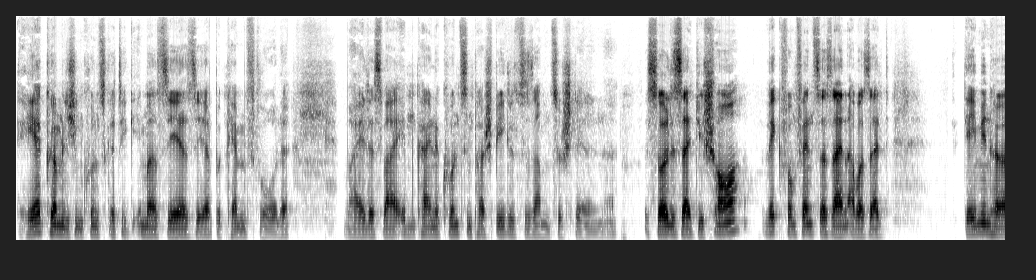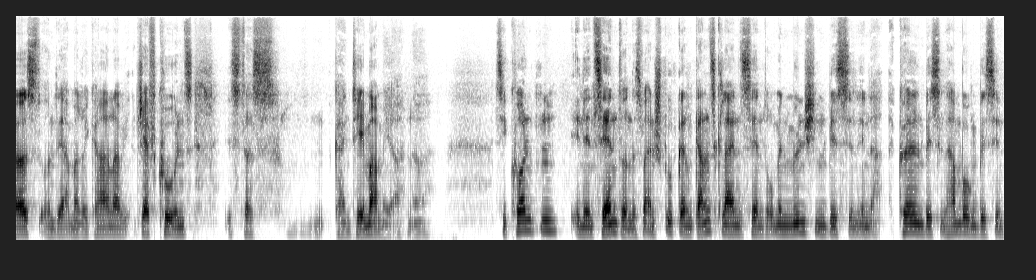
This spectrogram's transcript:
herkömmlichen Kunstkritik immer sehr, sehr bekämpft wurde, weil das war eben keine Kunst, ein paar Spiegel zusammenzustellen. Ne? Es sollte seit Duchamp weg vom Fenster sein, aber seit Damien Hirst und der Amerikaner Jeff Koons ist das kein Thema mehr. Ne? Sie konnten in den Zentren, das war in Stuttgart ein ganz kleines Zentrum, in München ein bisschen, in Köln ein bisschen, Hamburg ein bisschen,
